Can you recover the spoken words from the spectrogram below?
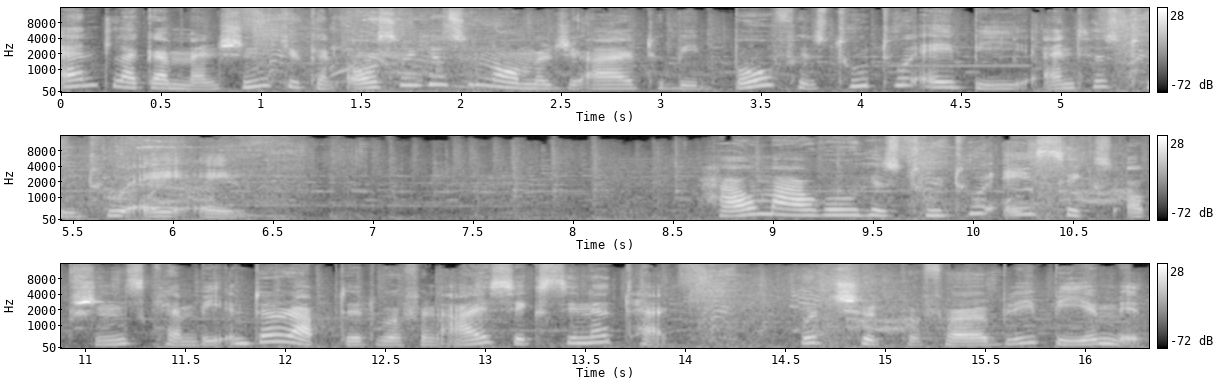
And like I mentioned, you can also use a normal GI to beat both his 22AB and his 22AA. Haohmaru, his 22A6 options can be interrupted with an I-16 attack, which should preferably be a mid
